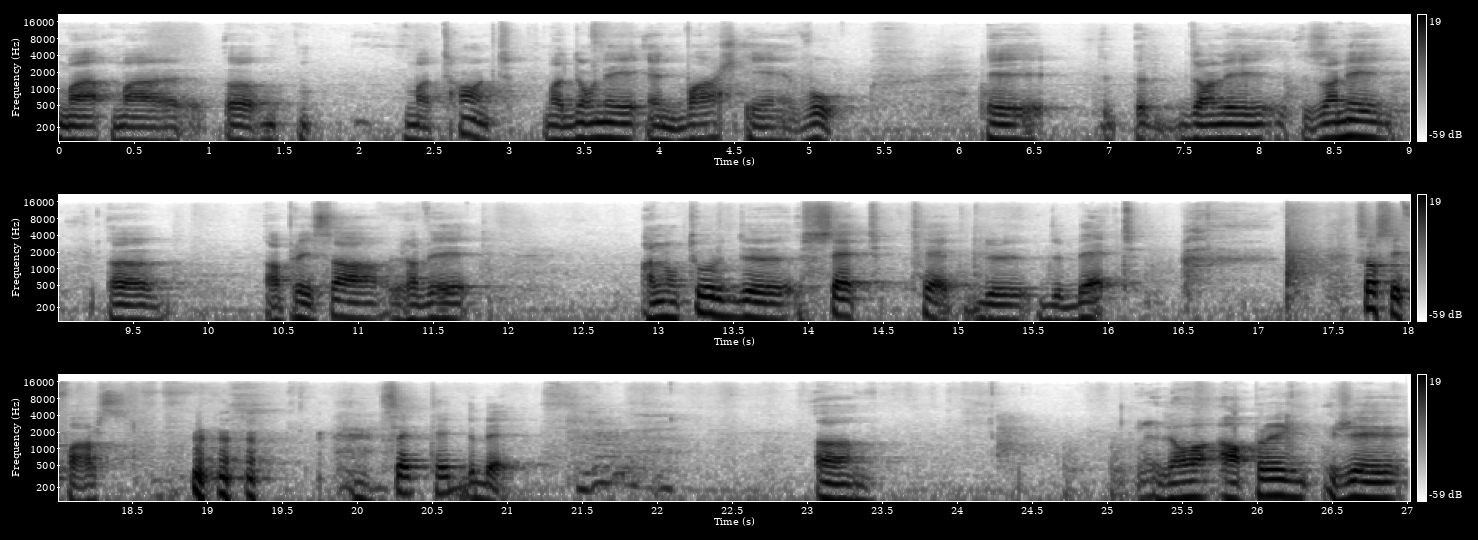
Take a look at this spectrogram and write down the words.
ma, ma, ma tante m'a donné une vache et un veau. Et dans les années après ça, j'avais alentour de sept têtes de, de bêtes. Ça, c'est farce. sept têtes de bêtes. Euh, là, après, j'ai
